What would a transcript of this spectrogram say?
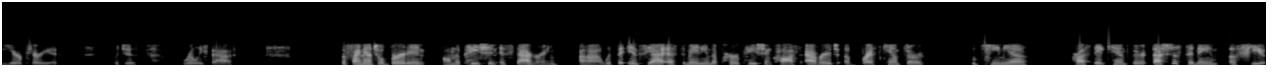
year period, which is really sad. The financial burden on the patient is staggering, uh, with the NCI estimating the per patient cost average of breast cancer, leukemia, prostate cancer. That's just to name a few.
